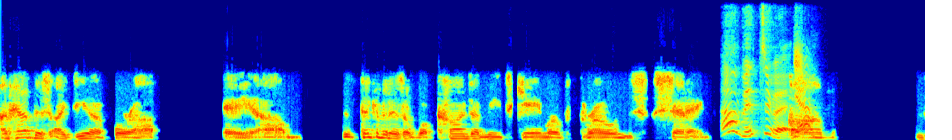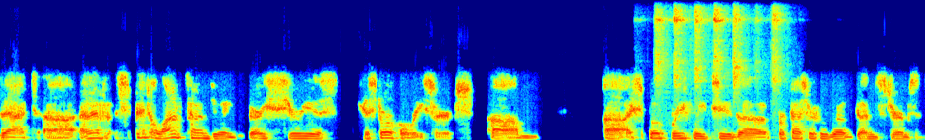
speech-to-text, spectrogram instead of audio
I've had this idea for a a um, think of it as a Wakanda meets Game of Thrones setting. Oh, I'm into it. Yeah. Um, that uh, and I've spent a lot of time doing very serious historical research. Um, uh, I spoke briefly to the professor who wrote Guns, Germs, and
